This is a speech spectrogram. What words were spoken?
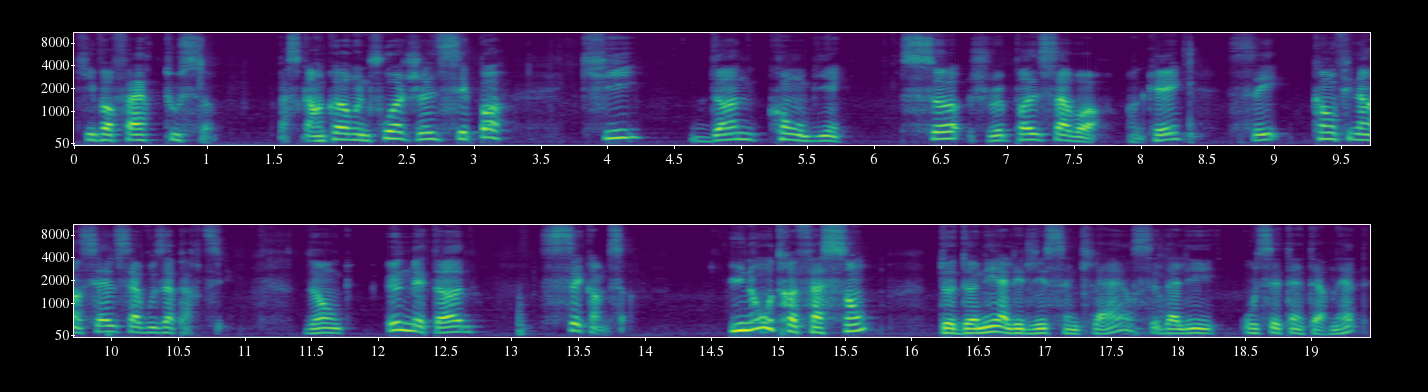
qui va faire tout ça. Parce qu'encore une fois, je ne sais pas qui donne combien. Ça, je ne veux pas le savoir, OK? C'est confidentiel, ça vous appartient. Donc, une méthode, c'est comme ça. Une autre façon de donner à l'Église Sainte-Claire, c'est d'aller au site internet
